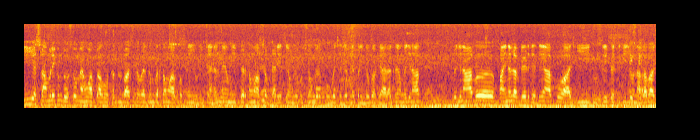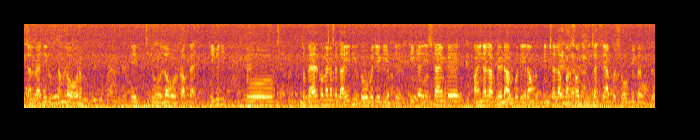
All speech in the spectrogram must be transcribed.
जी, अस्सलाम वालेकुम दोस्तों, मैं हूँ आपका होस्ट अब्दुल बासित तो वेलकम करता हूँ आपको अपने यूट्यूब चैनल में। उम्मीद करता हूँ आप सब खैरियत से होंगे, खुश होंगे खूब अच्छे से अपने परिंदों का ख्याल रख रहे होंगे, जनाब। तो जनाब फाइनल अपडेट देते हैं आपको आज की दूसरी फिर की जो नागाबाद चल रहा है जी, रुस्तम लाहौर एक जो लाहौर कप है। ठीक है जी? तो दोपहर को मैंने बताई थी दो बजे की अपडेट ठीक है? इस टाइम पे फाइनल अपडेट आपको दे रहा हूँ। इंशाल्लाह परसों की छत से आपको शौक भी करवाऊँगा।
